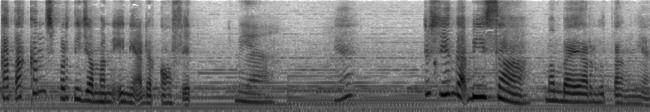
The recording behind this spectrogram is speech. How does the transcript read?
katakan seperti zaman ini ada covid Ya. ya terus dia nggak bisa membayar hutangnya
